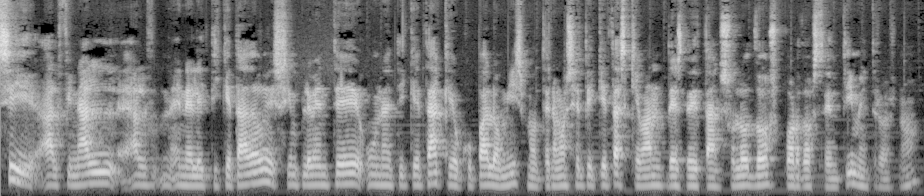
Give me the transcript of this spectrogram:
Sí, al final en el etiquetado es simplemente una etiqueta que ocupa lo mismo. Tenemos etiquetas que van desde tan solo 2 por 2 centímetros, ¿no?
